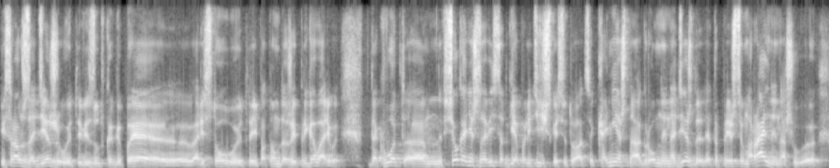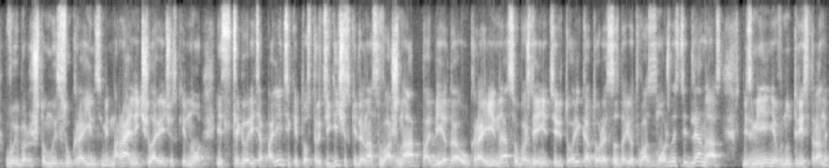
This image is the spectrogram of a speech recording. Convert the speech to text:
их сразу же задерживают и везут в КГБ, э, арестовывают, и потом даже и приговаривают. Так вот, эм, все, конечно, зависит от геополитической ситуации. Конечно, огромные надежды, это прежде всего моральный наш э, выбор, что мы с украинцами, моральный, человеческий. Но если говорить о политике, то стратегически для нас важна победа Украины, освобождение территорий, которая создает возможности для нас, изменения внутри страны.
